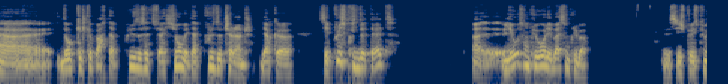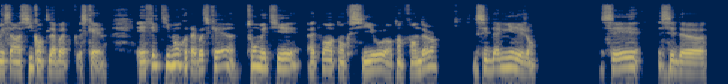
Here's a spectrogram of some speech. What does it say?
Euh, donc quelque part, tu as plus de satisfaction, mais tu as plus de challenge. C'est-à-dire que c'est plus prise de tête. Euh, les hauts sont plus hauts, les bas sont plus bas. Si je peux exprimer ça ainsi, quand la boîte scale. Et effectivement, quand la boîte scale, ton métier à toi en tant que CEO, en tant que founder, c'est d'aligner les gens. C'est c'est de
